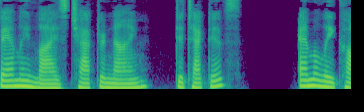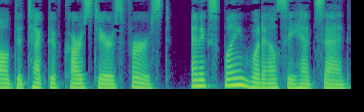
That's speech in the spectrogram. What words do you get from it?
Family Lies Chapter 9 Detectives? Emily called Detective Carstairs first and explained what Elsie had said.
